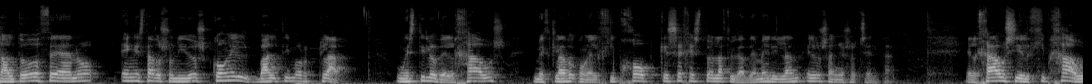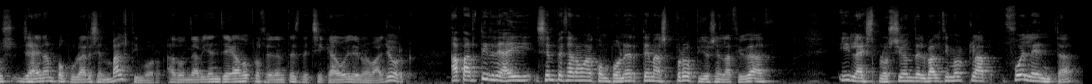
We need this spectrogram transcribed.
Salto de océano en Estados Unidos con el Baltimore Club, un estilo del house mezclado con el hip hop que se gestó en la ciudad de Maryland en los años 80. El house y el hip house ya eran populares en Baltimore, a donde habían llegado procedentes de Chicago y de Nueva York. A partir de ahí se empezaron a componer temas propios en la ciudad y la explosión del Baltimore Club fue lenta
